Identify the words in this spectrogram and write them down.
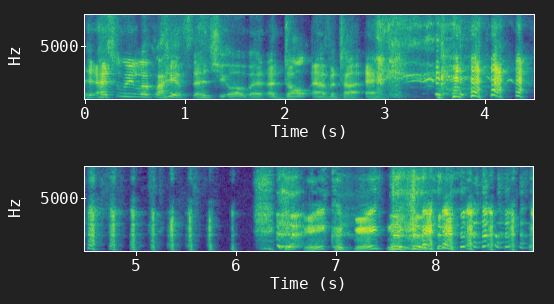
It actually looked like a statue of an adult avatar egg. could be, could be.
